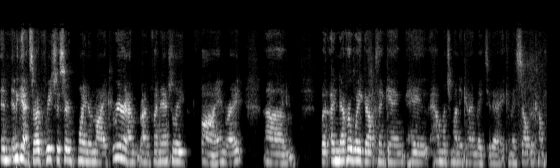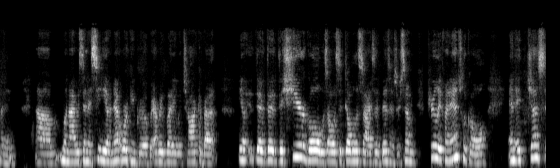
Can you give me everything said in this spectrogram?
and, and again, so I've reached a certain point in my career and I'm, I'm financially fine, right? Um, but I never wake up thinking, hey, how much money can I make today? Can I sell the company? Um, when I was in a CEO networking group, everybody would talk about, you know, the, the, the sheer goal was always to double the size of the business or some purely financial goal. And it just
